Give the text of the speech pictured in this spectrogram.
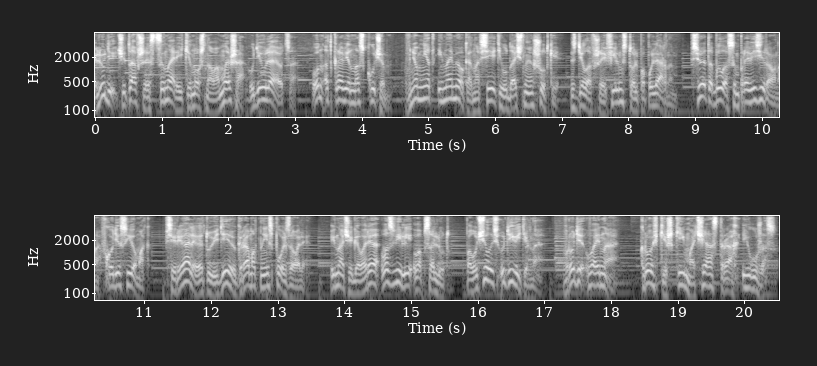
Люди, читавшие сценарий киношного Мэша, удивляются. Он откровенно скучен. В нем нет и намека на все эти удачные шутки, сделавшие фильм столь популярным. Все это было симпровизировано в ходе съемок. В сериале эту идею грамотно использовали. Иначе говоря, возвели в абсолют. Получилось удивительно. Вроде война. Кровь, кишки, моча, страх и ужас.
